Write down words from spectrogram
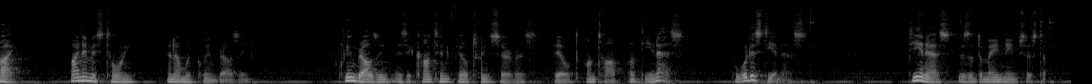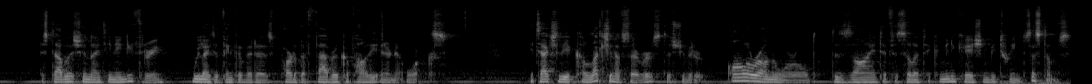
Hi, my name is Tony and I'm with Clean Browsing. Clean Browsing is a content filtering service built on top of DNS. But what is DNS? DNS is a domain name system. Established in 1983, we like to think of it as part of the fabric of how the internet works. It's actually a collection of servers distributed all around the world designed to facilitate communication between systems.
